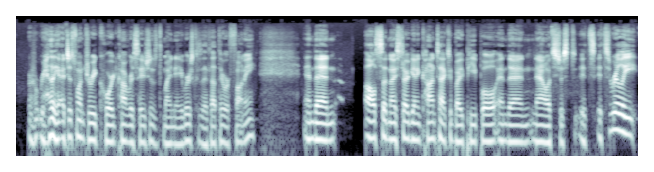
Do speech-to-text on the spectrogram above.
really, I just wanted to record conversations with my neighbors because I thought they were funny. And then all of a sudden I started getting contacted by people. And then now it's just, it's, it's really,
